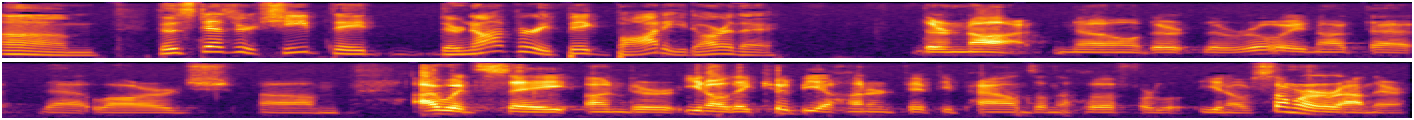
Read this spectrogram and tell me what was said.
Um, those desert sheep, they, they're not very big bodied, are they? They're not. No, they're they're really not that that large. Um, I would say under. You know, they could be 150 pounds on the hoof, or you know, somewhere around there.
